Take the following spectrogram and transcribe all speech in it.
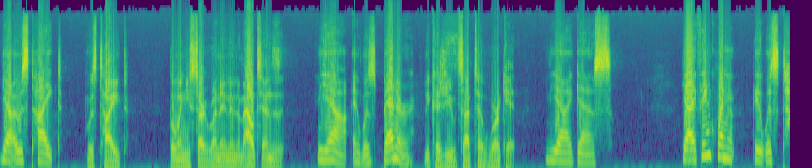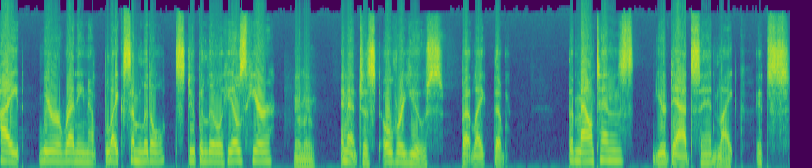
Yeah, it was tight. It was tight. But when you start running in the mountains, Yeah, it was better. because you got to work it. Yeah, I guess. Yeah, I think when it was tight, we were running up like some little stupid little hills here, Mm-hmm. and it just overuse. But like the the mountains, your dad said like it's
